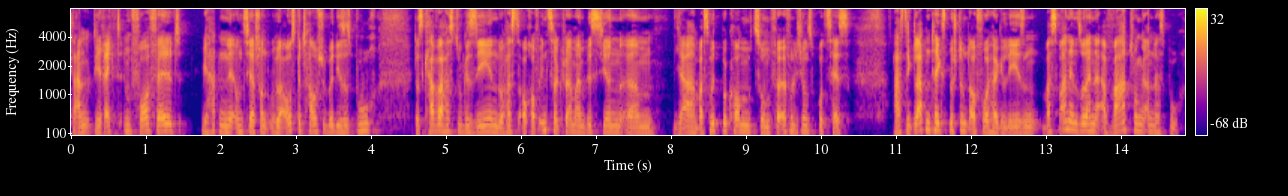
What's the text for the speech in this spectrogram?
Dann direkt im Vorfeld, wir hatten uns ja schon darüber ausgetauscht über dieses Buch. Das Cover hast du gesehen, du hast auch auf Instagram ein bisschen ähm, ja, was mitbekommen zum Veröffentlichungsprozess. Hast den Klappentext bestimmt auch vorher gelesen. Was waren denn so deine Erwartungen an das Buch?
